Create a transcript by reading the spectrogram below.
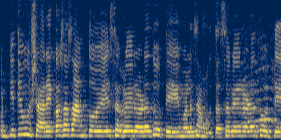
पण किती हुशार आहे कसा सांगतोय सगळे रडत होते मला सांगत होता सगळे रडत होते.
